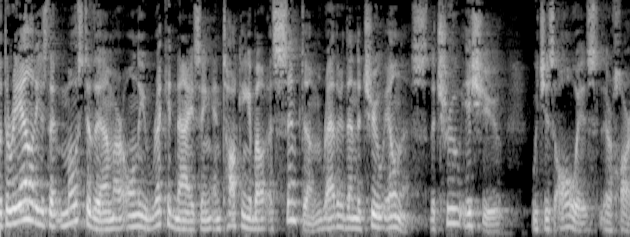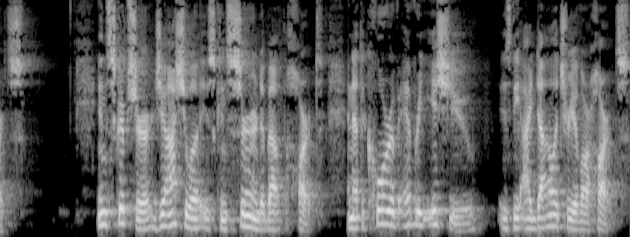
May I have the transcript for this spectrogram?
But the reality is that most of them are only recognizing and talking about a symptom rather than the true illness, the true issue, which is always their hearts. In scripture, Joshua is concerned about the heart, and at the core of every issue is the idolatry of our hearts.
